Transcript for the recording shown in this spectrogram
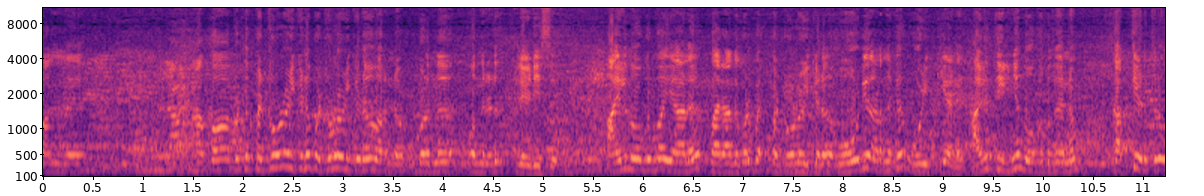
വന്ന് അപ്പോൾ ഇവിടുന്ന് പെട്രോൾ ഒഴിക്കണോ പെട്രോൾ ഒഴിക്കണോ? പറഞ്ഞു. ഇവിടുന്ന് ഒന്ന് രണ്ട് ലേഡീസ് അതിൽ നോക്കുമ്പോൾ ഇയാൾ വരാതെ കൂടെ പെട്രോൾ ഒഴിക്കണത് ഓടി നടന്നിട്ട് ഒഴിക്കുകയാണ്. അതിൽ തിരിഞ്ഞ് തന്നെ കത്തി എടുത്തിട്ട്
